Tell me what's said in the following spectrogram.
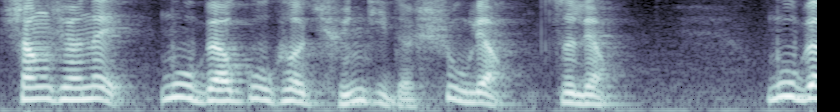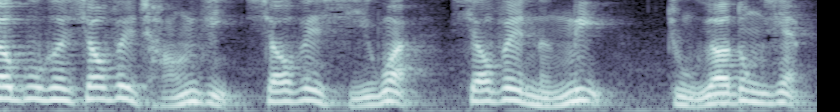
商圈内目标顾客群体的数量、质量，目标顾客消费场景、消费习惯、消费能力、主要动线，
